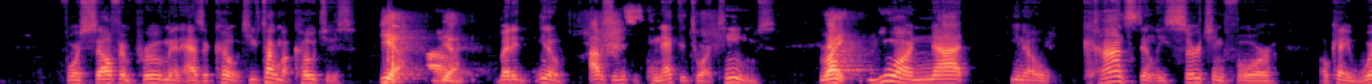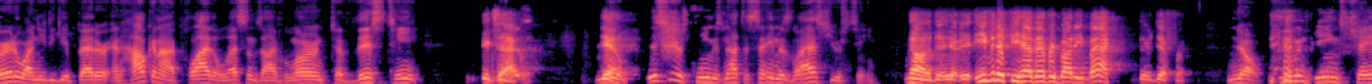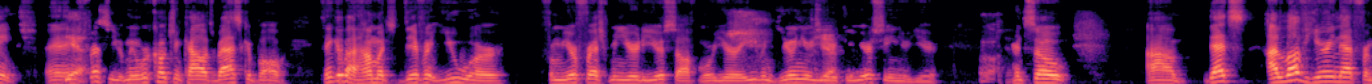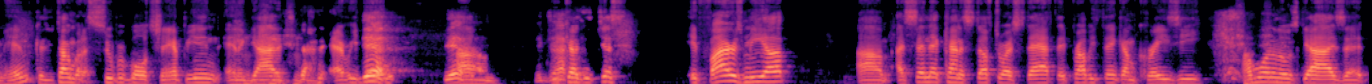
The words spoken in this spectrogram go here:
for self improvement as a coach, he was talking about coaches. Yeah, um, yeah. But it, you know, obviously this is connected to our teams, right? You are not, you know, constantly searching for." Okay, where do I need to get better? And how can I apply the lessons I've learned to this team? Exactly. Yeah. You know, this year's team is not the same as last year's team. No, they, even if you have everybody back, they're different. No, human beings change. And yeah. especially, I mean, we're coaching college basketball. Think about how much different you were from your freshman year to your sophomore year, even junior year yeah. to your senior year. Oh. And so um, that's I love hearing that from him because you're talking about a Super Bowl champion and a guy that's done everything. Yeah, yeah, um, exactly. Because it just it fires me up um, I send that kind of stuff to our staff. They probably think I'm crazy. I'm one of those guys that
